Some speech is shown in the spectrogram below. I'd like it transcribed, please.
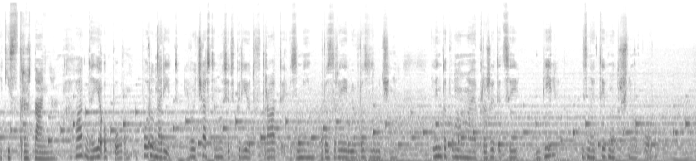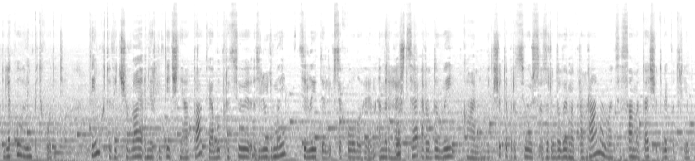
якісь страждання. Гагат дає опору, опору на рід. Його часто носять в період втрати, змін, розривів, розлучення. Він допомагає прожити цей біль і знайти внутрішню опору. Для кого він підходить? Тим, хто відчуває енергетичні атаки або працює з людьми, цілителі, психологи, енергетики. Це родовий камінь. Якщо ти працюєш з родовими програмами, це саме те, що тобі потрібно.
